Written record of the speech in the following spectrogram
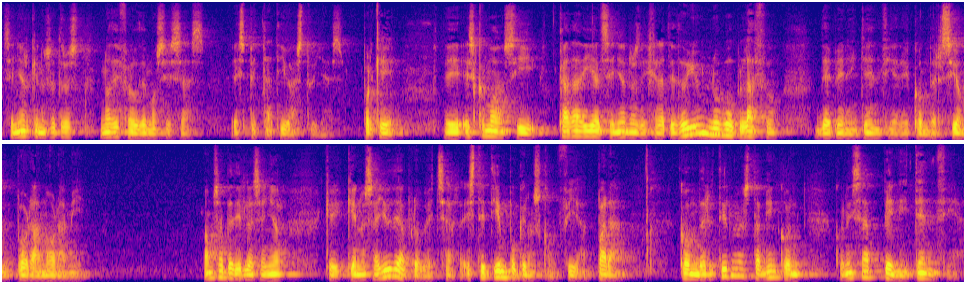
Señor, que nosotros no defraudemos esas expectativas tuyas, porque eh, es como si cada día el Señor nos dijera, te doy un nuevo plazo de penitencia, de conversión, por amor a mí. Vamos a pedirle, Señor, que, nos ayude a aprovechar este tiempo que nos confía para convertirnos también con, con esa penitencia,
